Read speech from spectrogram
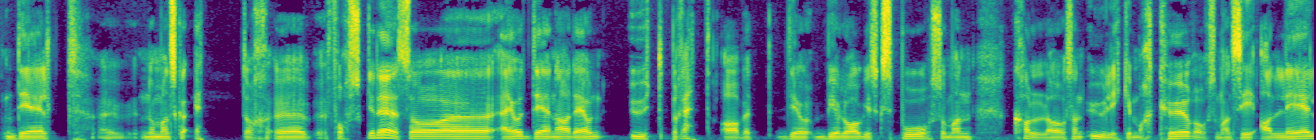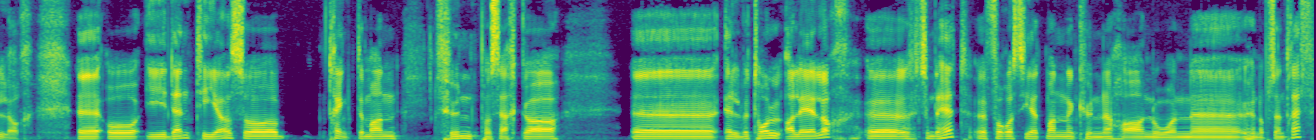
delt Når man skal etterforske det, så er jo DNA det er jo en utbredt av et biologisk spor som man kaller sånn ulike markører, som man sier alleler. Eh, og i den tida så trengte man funn på ca. Uh, 11-12 alleler, eh, som det het, eh, for å si at man kunne ha noen eh, 100 treff.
